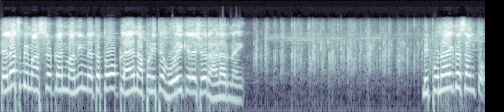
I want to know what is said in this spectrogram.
त्यालाच मी मास्टर प्लॅन मानीन नाही तर तो प्लॅन आपण इथे होळी केल्याशिवाय राहणार नाही. मी पुन्हा एकदा सांगतो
